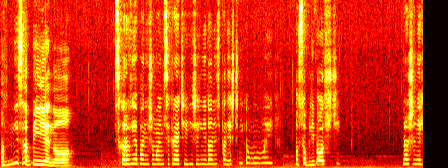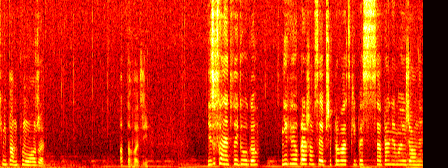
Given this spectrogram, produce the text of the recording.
On mnie zabije, no! Skoro wie pan już o moim sekrecie, jeżeli nie doniósł pan jeszcze nikomu o mojej osobliwości, proszę niech mi pan pomoże. O to chodzi. Nie zostanę tutaj długo. Nie wyobrażam sobie przeprowadzki bez zabrania mojej żony.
